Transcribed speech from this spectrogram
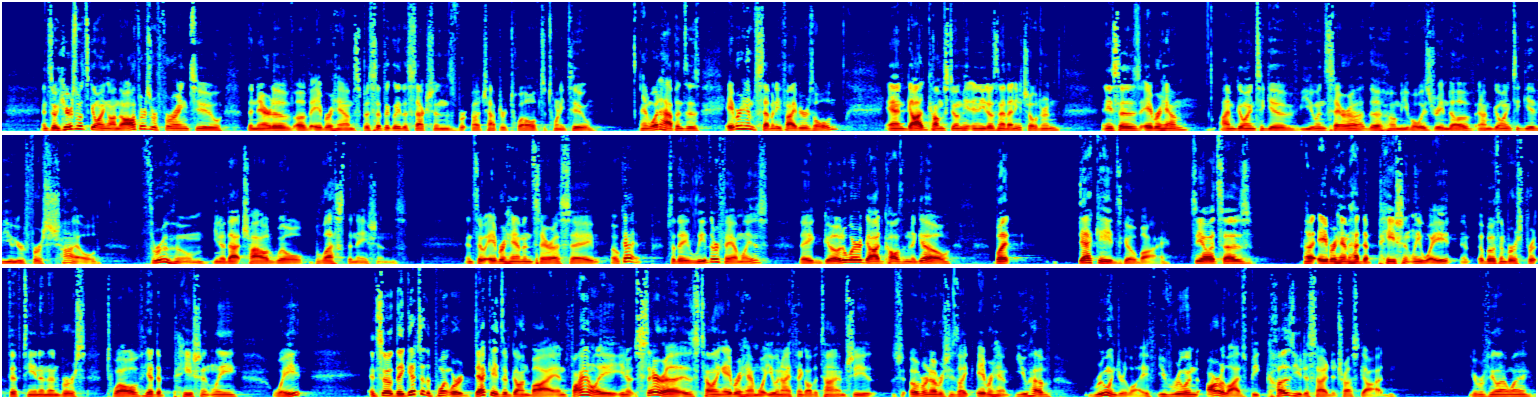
And so, here's what's going on. The author is referring to the narrative of Abraham, specifically the sections, uh, chapter 12 to 22. And what happens is, Abraham's 75 years old, and God comes to him, and he doesn't have any children. And he says, Abraham, I'm going to give you and Sarah the home you've always dreamed of, and I'm going to give you your first child, through whom, you know, that child will bless the nations. And so Abraham and Sarah say, okay. So they leave their families, they go to where God calls them to go, but decades go by. See how it says uh, Abraham had to patiently wait, uh, both in verse 15 and then verse 12. He had to patiently wait. And so they get to the point where decades have gone by, and finally, you know, Sarah is telling Abraham what you and I think all the time. She, over and over, she's like, Abraham, you have ruined your life. You've ruined our lives because you decided to trust God. You ever feel that way?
